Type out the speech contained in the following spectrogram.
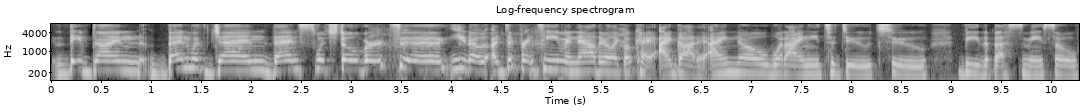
they've done been with Jen, then switched over to, you know, a different team. And now they're like, okay, I got it. I know what I need to do to be the best me. So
